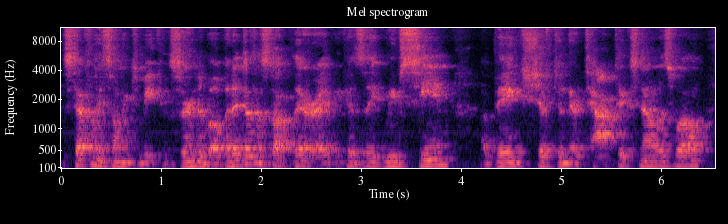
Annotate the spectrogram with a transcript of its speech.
it's definitely something to be concerned about. But it doesn't stop there, right? Because they, we've seen a big shift in their tactics now as well,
